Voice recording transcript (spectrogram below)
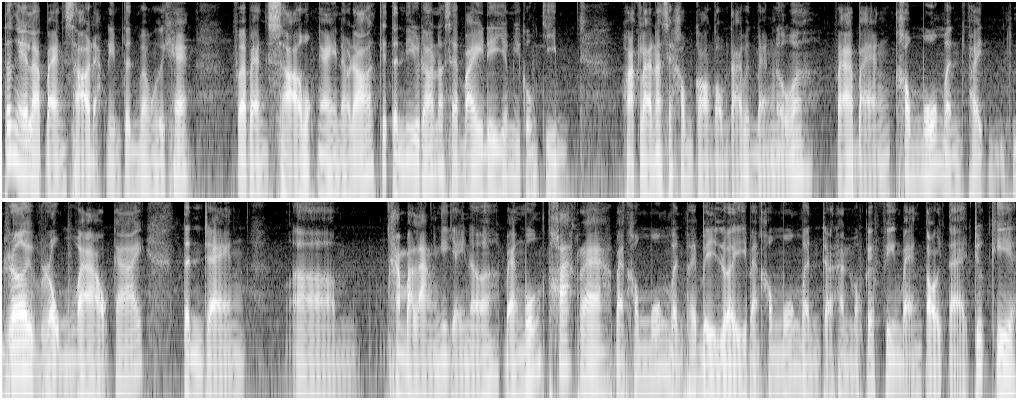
Tức nghĩa là bạn sợ đặt niềm tin vào người khác và bạn sợ một ngày nào đó cái tình yêu đó nó sẽ bay đi giống như con chim hoặc là nó sẽ không còn tồn tại bên bạn nữa. Và bạn không muốn mình phải rơi rụng vào cái tình trạng uh, hàm bà lằng như vậy nữa. Bạn muốn thoát ra bạn không muốn mình phải bị lụy bạn không muốn mình trở thành một cái phiên bản tồi tệ trước kia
